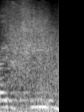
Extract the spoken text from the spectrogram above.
Red team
